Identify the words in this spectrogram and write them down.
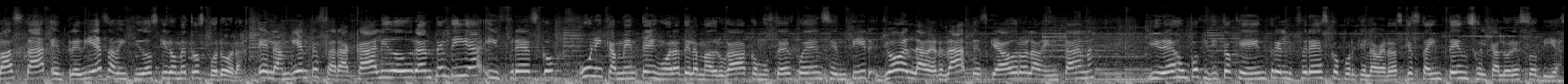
va a estar entre 10 a 22 kilómetros por hora. El ambiente estará cálido durante el día y fresco únicamente en horas de la madrugada, como ustedes pueden sentir. Yo, la verdad, es que abro la ventana y dejo un poquitito que entre el fresco porque la verdad es que está intenso el calor estos días.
